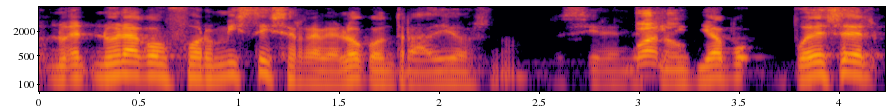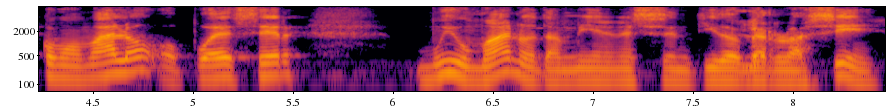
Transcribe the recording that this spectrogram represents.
no- era conformista y se rebeló contra Dios, ¿no? Es decir, en Bueno. definitiva, pu- puede ser como malo o puede ser muy humano también en ese sentido, Lo- verlo así.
